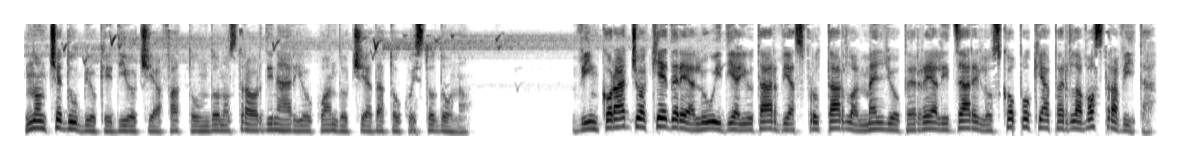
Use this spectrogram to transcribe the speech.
Non c'è dubbio che Dio ci ha fatto un dono straordinario quando ci ha dato questo dono. Vi incoraggio a chiedere a Lui di aiutarvi a sfruttarlo al meglio per realizzare lo scopo che ha per la vostra vita.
